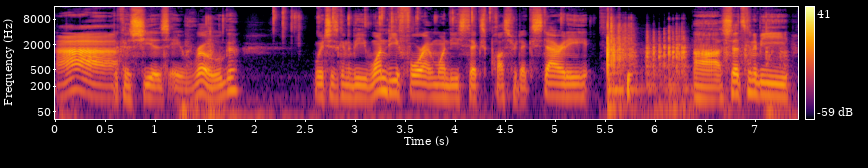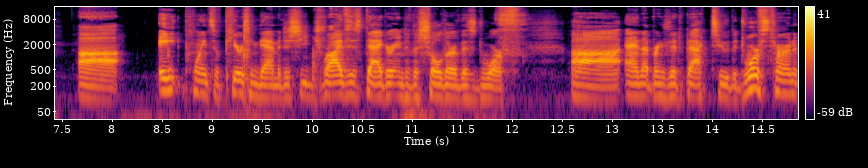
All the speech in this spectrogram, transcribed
ah, because she is a rogue, which is going to be 1d4 and 1d6 plus her dexterity. Uh, so that's going to be uh, eight points of piercing damage as she drives this dagger into the shoulder of this dwarf. Uh, and that brings it back to the dwarf's turn,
